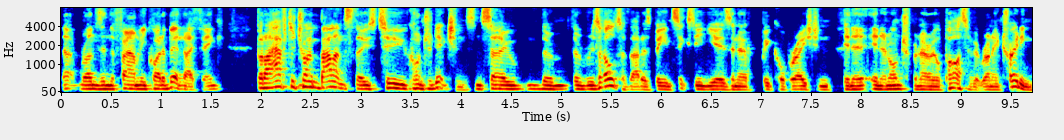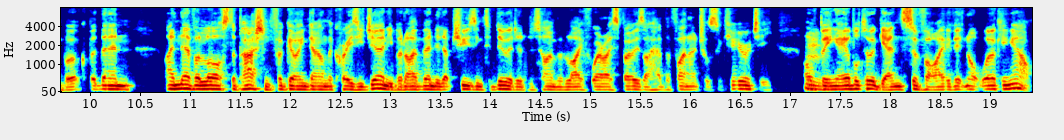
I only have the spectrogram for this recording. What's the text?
that runs in the family quite a bit, I think. But I have to try and balance those two contradictions. And so the the result of that has been 16 years in a big corporation in, a, in an entrepreneurial part of it, running trading book. But then I never lost the passion for going down the crazy journey, but I've ended up choosing to do it at a time of life where I suppose I had the financial security of mm. being able to again survive it not working out.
